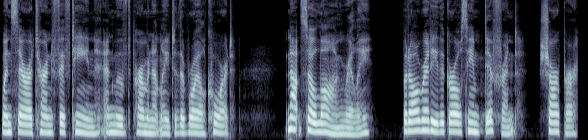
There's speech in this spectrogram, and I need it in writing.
when Sara turned 15 and moved permanently to the royal court. Not so long, really, but already the girl seemed different, sharper.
